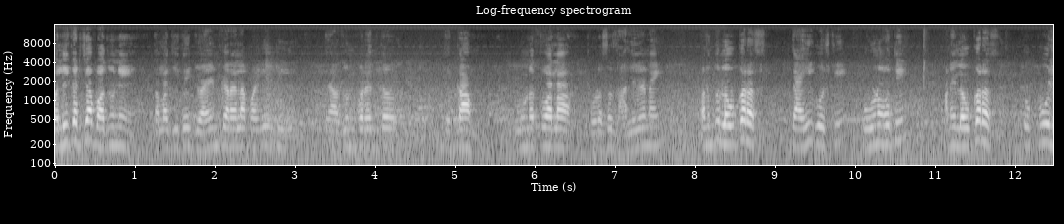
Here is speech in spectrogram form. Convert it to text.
पलीकडच्या बाजूने त्याला जिथे जॉईन करायला पाहिजे ती ते अजूनपर्यंत ते काम पूर्णत्वाला थोडंसं झालेलं नाही. परंतु लवकरच त्याही गोष्टी पूर्ण होतील आणि लवकरच तो पूल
